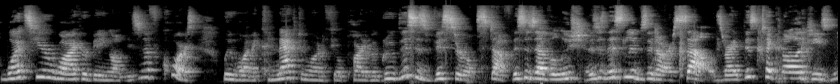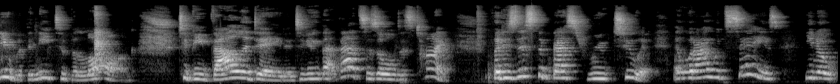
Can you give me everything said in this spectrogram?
What's your why for being on these? And of course we want to connect we want to feel part of a group. This is visceral stuff. This is evolution. This, is, this lives in ourselves right? This technology is new but the need to belong to be validated to be that that's as old as time. But is this the best route to it? And what i would say is you know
